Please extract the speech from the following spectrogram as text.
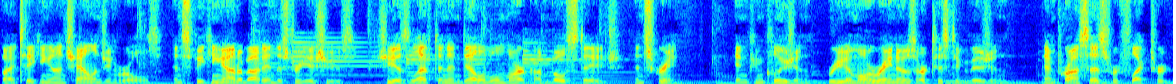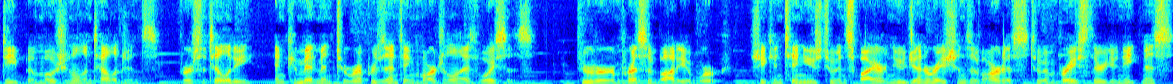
By taking on challenging roles and speaking out about industry issues, she has left an indelible mark on both stage and screen. In conclusion, Rita Moreno's artistic vision and process reflect her deep emotional intelligence, versatility, and commitment to representing marginalized voices. Through her impressive body of work, she continues to inspire new generations of artists to embrace their uniqueness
